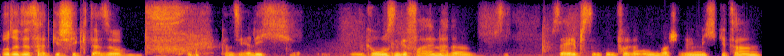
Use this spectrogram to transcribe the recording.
wurde das halt geschickt. Also pff, ganz ehrlich, einen großen Gefallen hat er sich selbst und dem Verein wahrscheinlich nicht getan.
